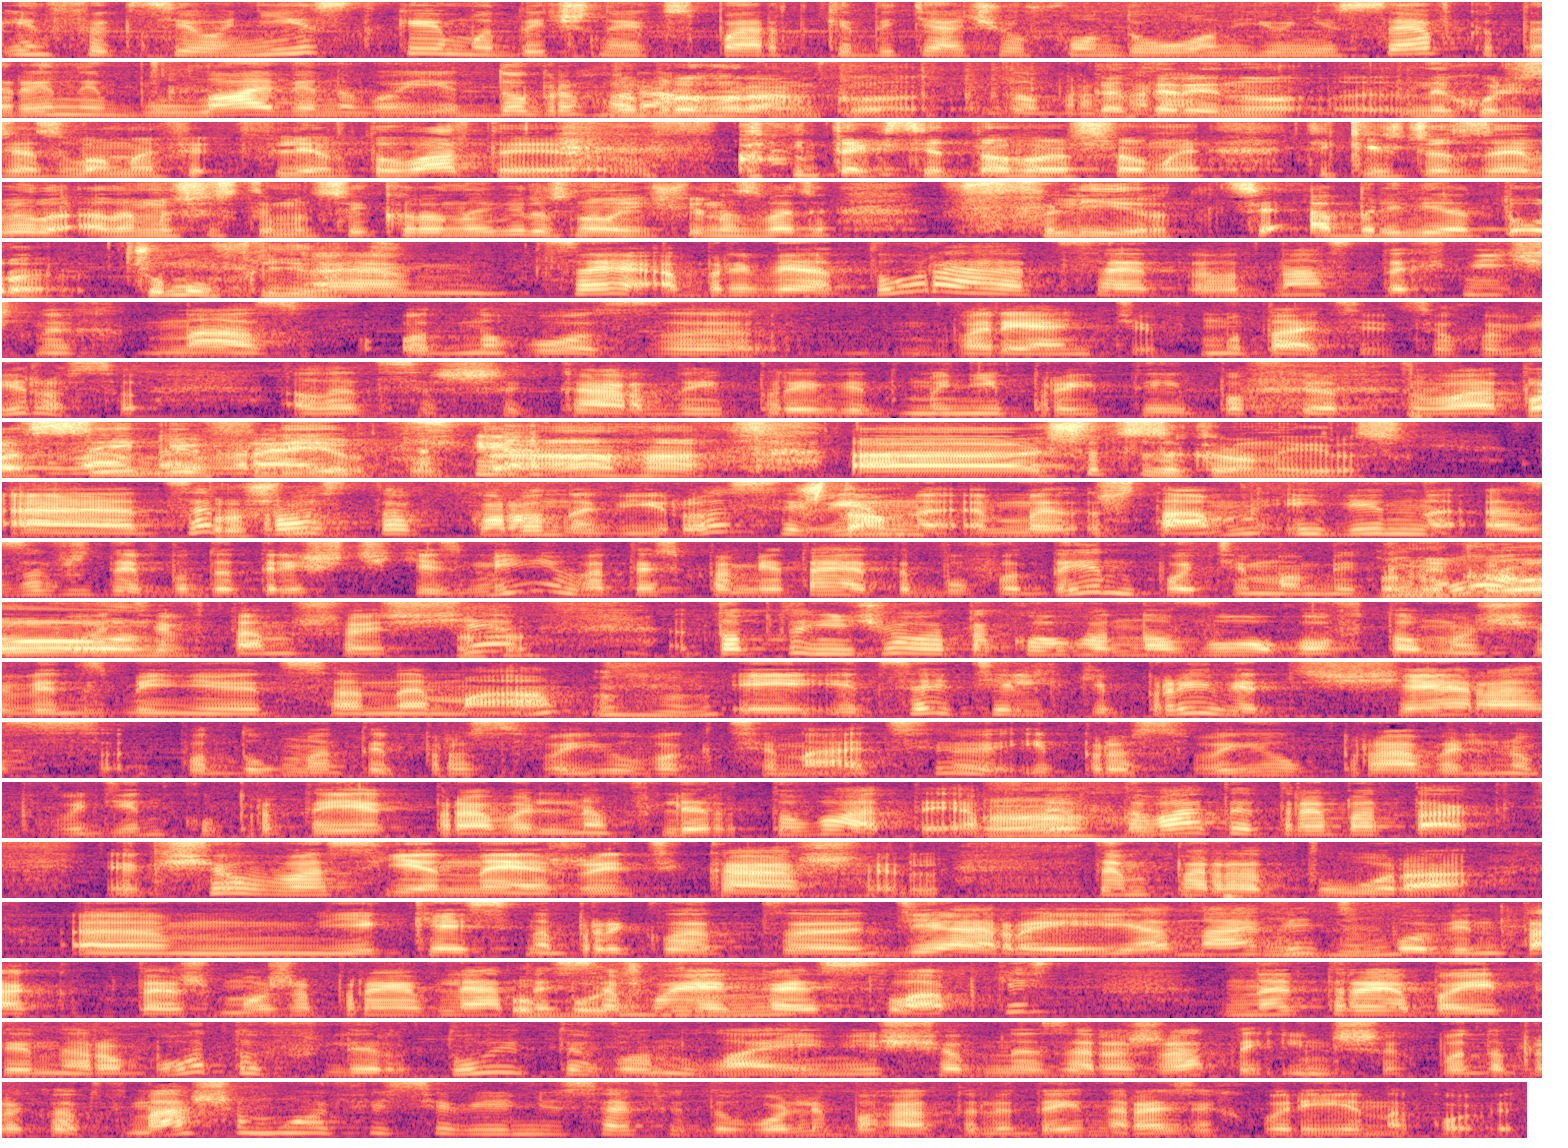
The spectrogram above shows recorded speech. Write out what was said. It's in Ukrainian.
інфекціоністки, медичної експертки дитячого фонду ООН ЮНІСЕФ Катерини Булавінової. Доброго, Доброго ранку. ранку. Доброго Катерино, не хочеться з вами фліртувати в контексті того, що ми тільки що заявили, але ми щастимо. Цей коронавірус новий, що називається флірт. Це абревіатура. Чому флірт? Ем, Це абревіатура, це одна з технічних назв одного з варіантів мутації цього вірусу, але це шикарний привід мені прийти і пофліртувати з Пасибі вами флірту. Та, ага. А що це за коронавірус? Е, Це Прошу. просто коронавірус, і Штам. він ми- штам, і він е, завжди буде трішечки змінюватись. Пам'ятаєте, був один, потім омікрон, Омікрон. потім там щось ще. Тобто нічого такого нового в тому, що він змінюється, нема. І, і це тільки привід ще раз подумати про свою вакцинацію і про свою правильну поведінку, про те, як правильно фліртувати. А Ага. фліртувати треба так. Якщо у вас є нежить, кашель, температура. Ем, якесь, наприклад, е, діарея навіть, бо він так теж може проявлятися, Побочно. або якась слабкість. Не треба йти на роботу, фліртуйте в онлайні, щоб не заражати інших. Бо, наприклад, в нашому офісі в ЮНІСЕФі доволі багато людей наразі хворіє на ковід.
